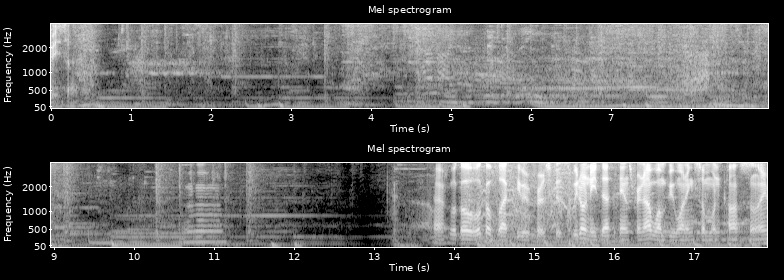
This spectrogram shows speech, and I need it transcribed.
Reset. Uh, we'll go we'll go Black first because we don't need Death Dance. We're not one v wanting someone constantly.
